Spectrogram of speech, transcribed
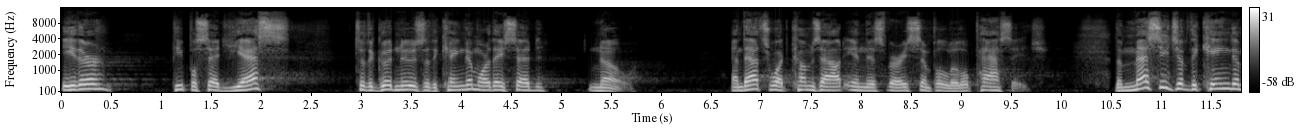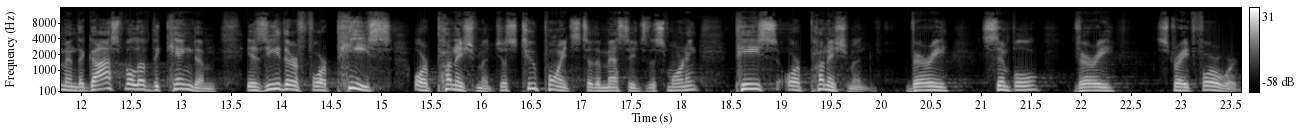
Either people said yes to the good news of the kingdom, or they said no. And that's what comes out in this very simple little passage. The message of the kingdom and the gospel of the kingdom is either for peace or punishment. Just two points to the message this morning. Peace or punishment. Very simple, very straightforward.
